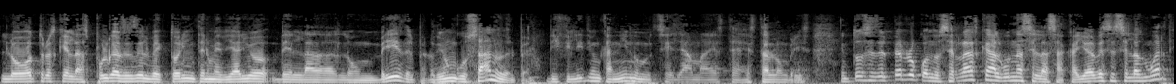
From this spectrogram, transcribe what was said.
Lo otro es que las pulgas es el vector intermediario de la lombriz del perro, de un gusano del perro. Difilidium caninum se llama esta, esta lombriz. Entonces el perro cuando se rasca, algunas se las saca y a veces se las muerde.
